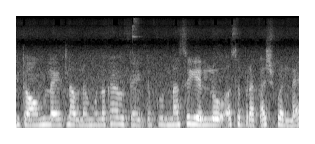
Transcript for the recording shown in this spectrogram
इथे ऑम लाइट लावल्यामुळं काय होतं इथे पूर्ण असं येल्लो असं प्रकाश पडलाय.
